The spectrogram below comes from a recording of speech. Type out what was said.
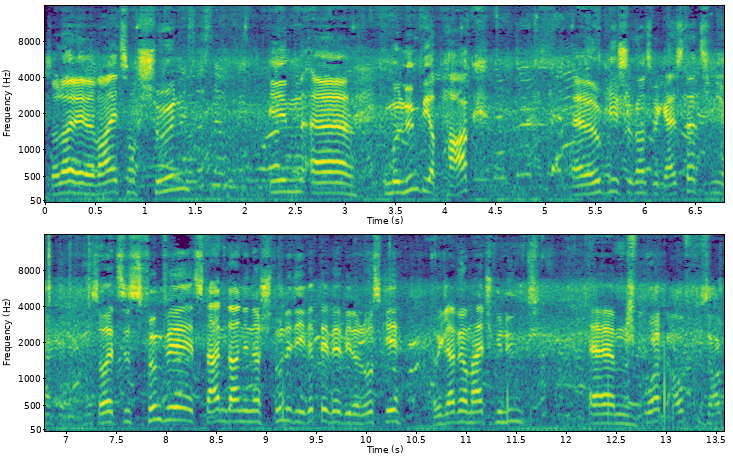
So Leute, wir waren jetzt noch schön in, äh, im Olympiapark. Äh, Luki ist schon ganz begeistert. So, jetzt ist 5 Uhr, jetzt starten dann in einer Stunde die Wettbewerbe wieder losgehen. Aber ich glaube, wir haben heute schon genügend ähm, Sport aufgesaugt.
